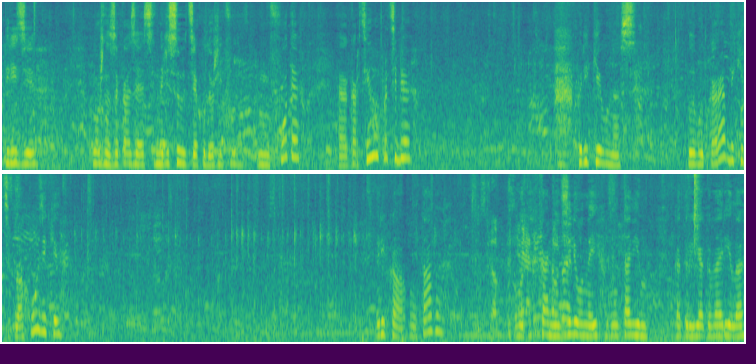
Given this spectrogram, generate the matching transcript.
впереди можно заказать, нарисует тебе художник фото, э, картину про тебя. По реке у нас плывут кораблики, теплоходики. Река Волтава. Вот камень зеленый Волтавин, который я говорила,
